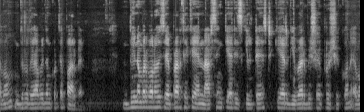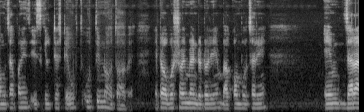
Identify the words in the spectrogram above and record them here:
এবং দ্রুত আবেদন করতে পারবেন। দুই নম্বর বলা হয়েছে প্রার্থীকে nursing care skill test, care giver বিষয়ে প্রশিক্ষণ এবং জাপানিজ স্কিল টেস্টে উত্তীর্ণ হতে হবে। এটা অবশ্যই ম্যান্ডেটরি বা কম্পালসারি। যারা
